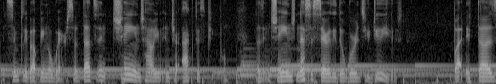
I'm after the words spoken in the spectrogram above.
It's simply about being aware. So it doesn't change how you interact with people doesn't change necessarily the words you do use, but it does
